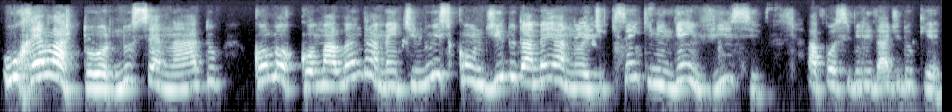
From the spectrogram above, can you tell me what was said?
O relator no Senado colocou malandramente no escondido da meia-noite, sem que ninguém visse, a possibilidade do quê?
